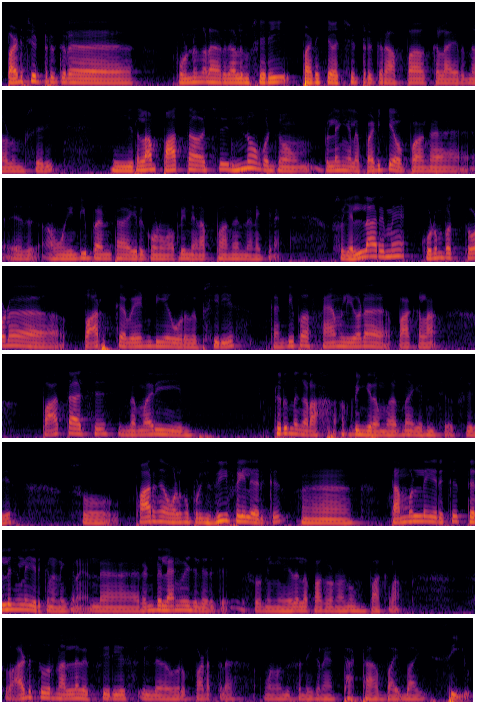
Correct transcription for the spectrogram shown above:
படிச்சுட்ருக்கிற பொண்ணுங்களாக இருந்தாலும் சரி படிக்க வச்சுட்ருக்கிற அப்பாக்களாக இருந்தாலும் சரி இதெல்லாம் பார்த்தா வச்சு இன்னும் கொஞ்சம் பிள்ளைங்களை படிக்க வைப்பாங்க. இது அவங்க இண்டிபெண்ட்டாக இருக்கணும் அப்படின்னு நினப்பாங்கன்னு நினைக்கிறேன். ஸோ எல்லாருமே குடும்பத்தோடு பார்க்க வேண்டிய ஒரு வெப் சீரிஸ் கண்டிப்பாக ஃபேமிலியோடு பார்க்கலாம். பார்த்தாச்சு இந்த மாதிரி திருந்துங்கடா அப்படிங்கிற மாதிரி தான் இருந்துச்சு வெப் சீரிஸ் ஸோ பாருங்கள் உங்களுக்கு பிடிக்கும். ஜி ஃபைவ்ல இருக்குது தமிழ்லேயும் இருக்குது தெலுங்குலேயும் இருக்குதுன்னு நினைக்கிறேன். இந்த ரெண்டு லாங்குவேஜில் இருக்குது ஸோ நீங்கள் எதில் பார்க்கணுன்னாலும் பார்க்கலாம். ஸோ அடுத்து ஒரு நல்ல வெப் சீரிஸ் இல்லை ஒரு படத்தில் உங்களை வந்து சந்திக்கிறேன். Tata bye bye see you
